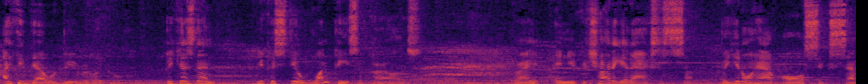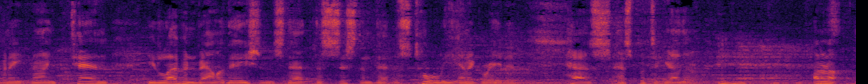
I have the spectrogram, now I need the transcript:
I think that would be really cool because then you could steal one piece of Carlos, right? And you could try to get access to something, but you don't have all six, seven, eight, nine, ten, eleven validations that the system that is totally integrated has has put together. Mm-hmm. I don't know. It's,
